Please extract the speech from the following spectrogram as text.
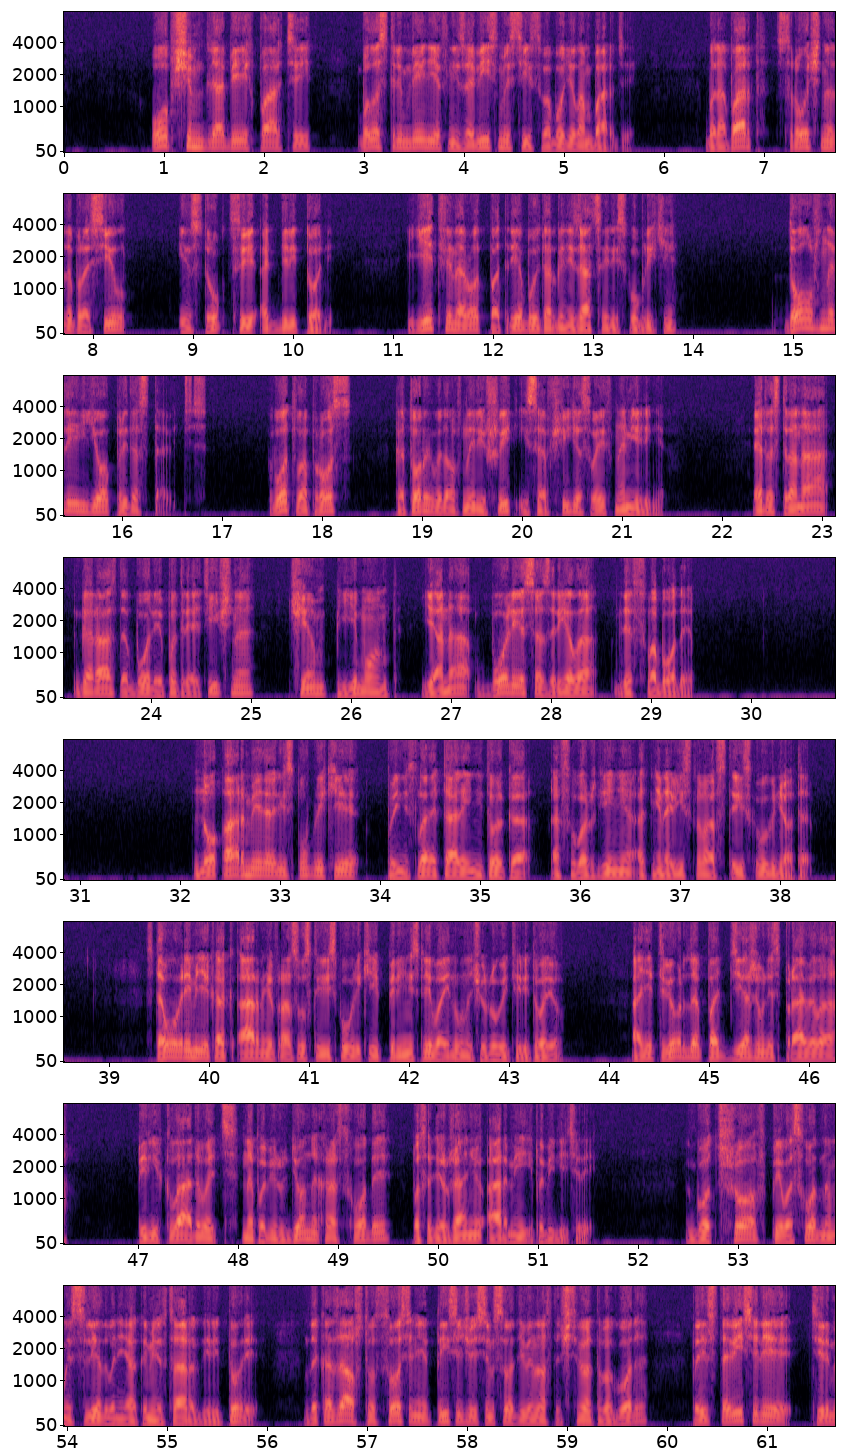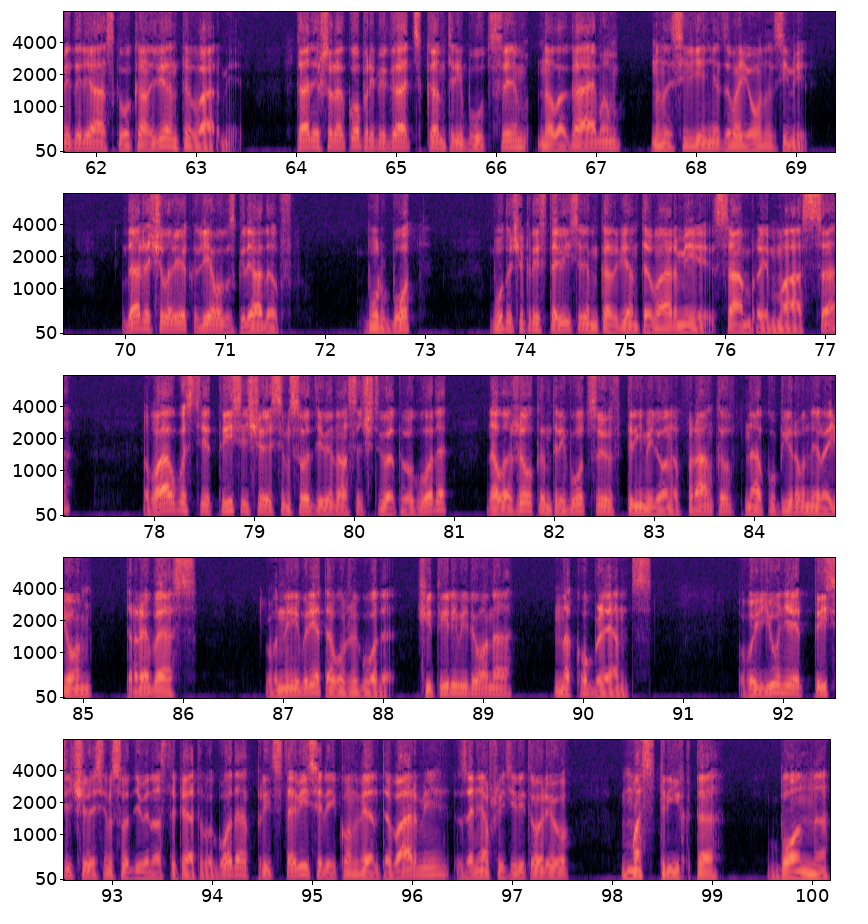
Общим для обеих партий было стремление к независимости и свободе Ломбардии. Бонапарт срочно запросил инструкции от директории. Если народ потребует организации республики, должно ли ее предоставить? Вот вопрос, который вы должны решить и сообщить о своих намерениях. Эта страна гораздо более патриотична, чем Пьемонт, и она более созрела для свободы. Но армия республики принесла Италии не только освобождение от ненавистного австрийского гнета. С того времени, как армии французской республики перенесли войну на чужую территорию, они твердо поддерживали правила перекладывать на побежденных расходы по содержанию армии и победителей. Готшо в превосходном исследовании о комиссарах директории доказал, что с осени 1794 года представители термидорианского конвента в армии стали широко прибегать к контрибуциям, налагаемым на население завоеванных земель. Даже человек левых взглядов Бурбот, будучи представителем конвента в армии Самбры Масса, в августе 1794 года наложил контрибуцию в 3 миллиона франков на оккупированный район Тревес. В ноябре того же года 4 миллиона на Кобленц. В июне 1795 года представители конвента в армии, занявшие территорию Мастрихта, Бонна,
